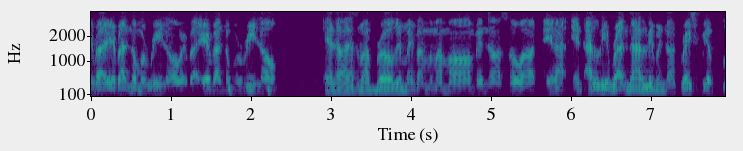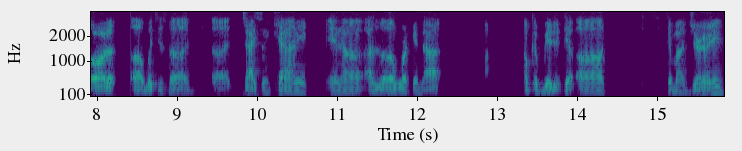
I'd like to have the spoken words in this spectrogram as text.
everybody everybody know Marino. Everybody everybody know Marino and uh, that's my brother, my, my, my mom, and uh, so uh, and I and I live right now. I live in uh, Graceville, Florida, uh, which is uh, uh, Jackson County, and uh, I love working out. I'm committed to uh to my journey.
